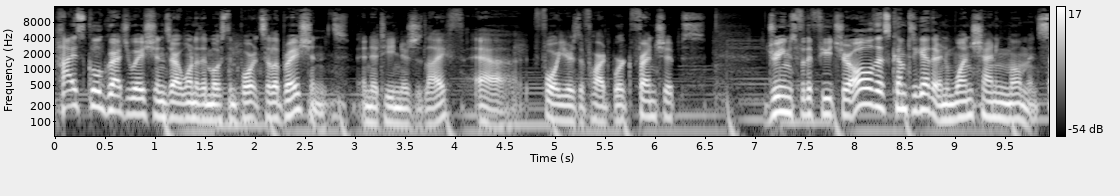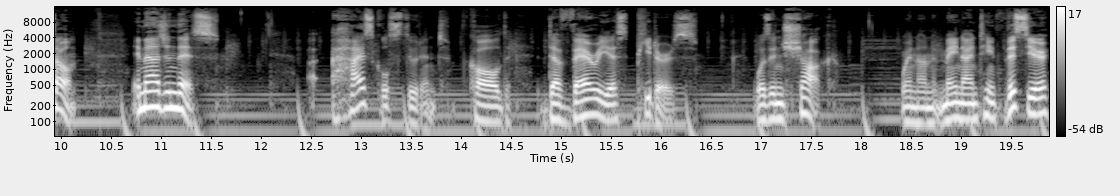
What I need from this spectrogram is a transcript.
High school graduations are one of the most important celebrations in a teenager's life. Uh, four years of hard work, friendships, dreams for the future, all this come together in one shining moment. So, imagine this a high school student called Davarius Peters was in shock when on May 19th this year,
